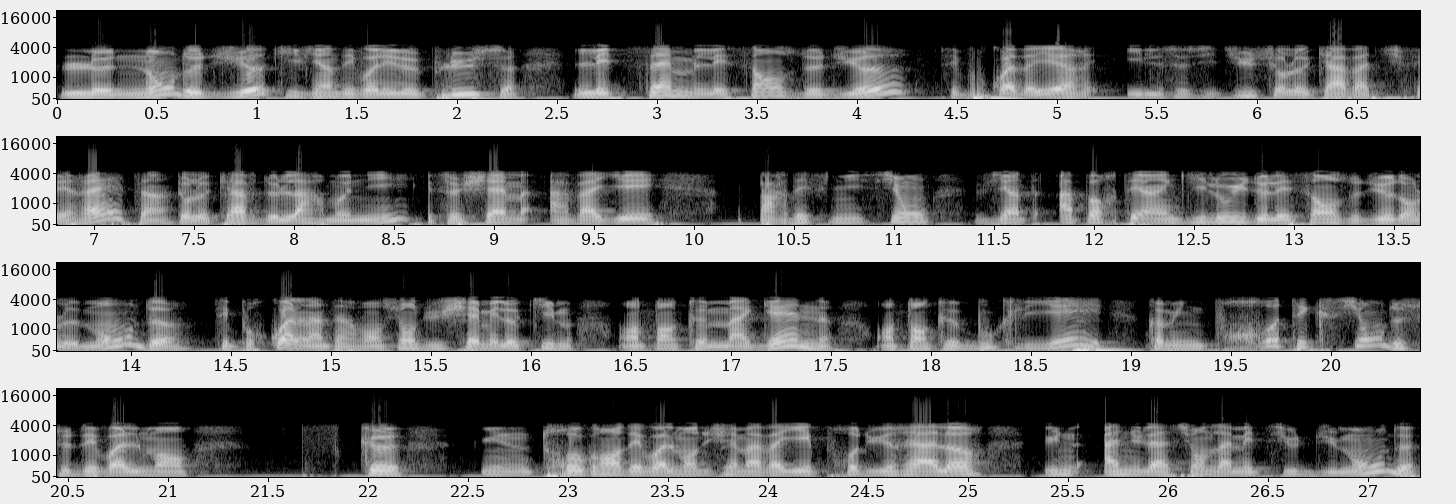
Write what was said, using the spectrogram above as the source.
le nom de Dieu qui vient dévoiler le plus l'Etzem, l'essence de Dieu. C'est pourquoi d'ailleurs il se situe sur le cave Atiferet, sur le cave de l'harmonie. Et ce Shem Havaillé par définition, vient apporter un guilouille de l'essence de Dieu dans le monde. C'est pourquoi l'intervention du Shem Elohim en tant que magen, en tant que bouclier, comme une protection de ce dévoilement, que un trop grand dévoilement du Shem Havaïe produirait alors une annulation de la médecine du monde.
